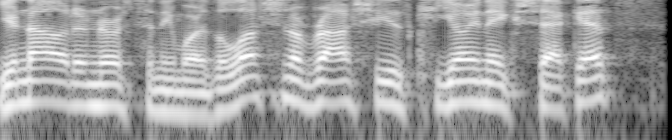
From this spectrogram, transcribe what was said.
you're not a nurse anymore. The lashon of Rashi is kiyoinek sheketz,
